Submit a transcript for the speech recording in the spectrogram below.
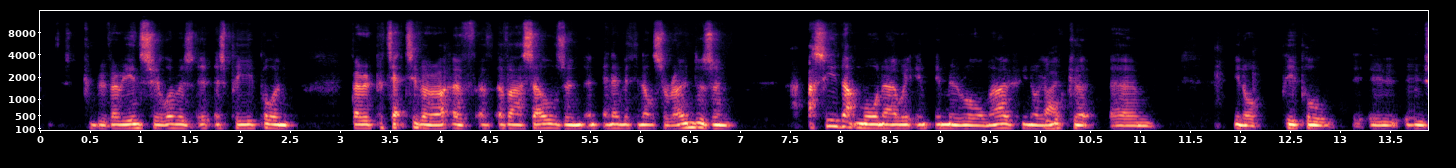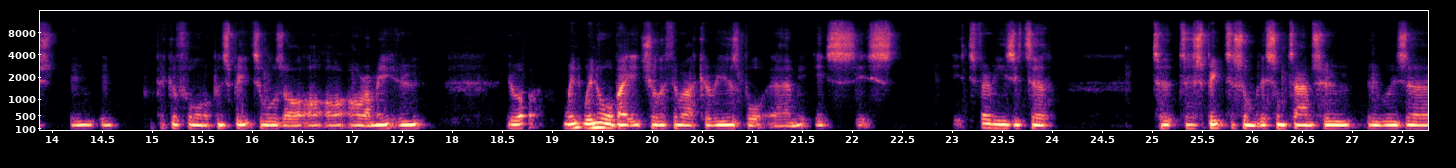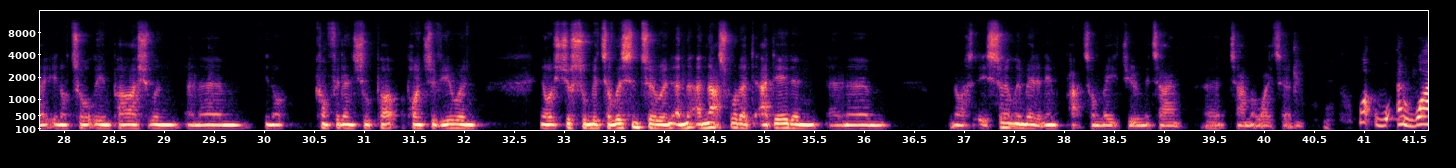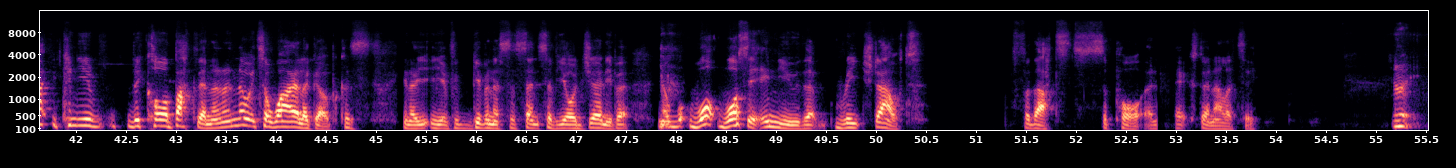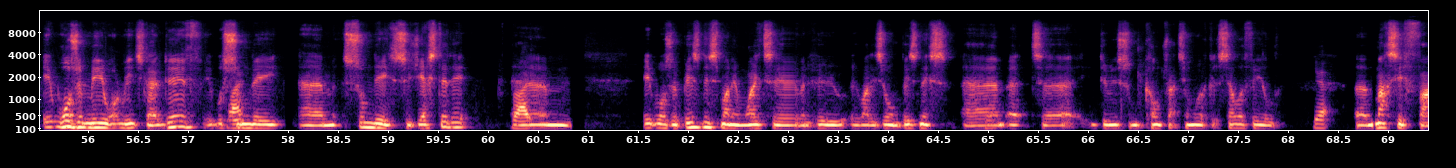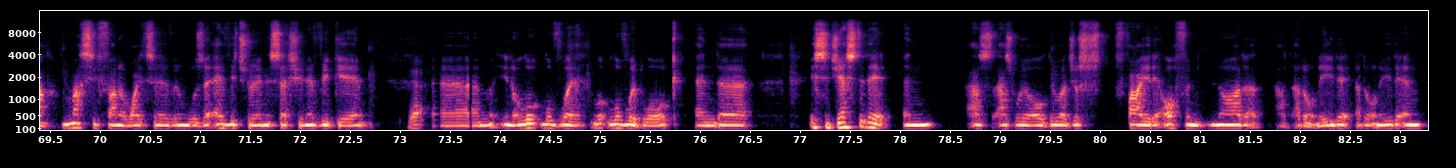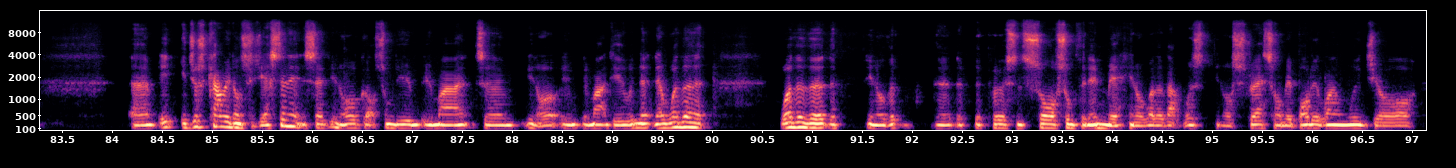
can be very insular as, as people and very protective of, of, of ourselves and, and, and, everything else around us. And I see that more now in, in my role now. You know, you right. look at um, you know people who, who, who pick a phone up and speak to us, or, or, or a mate who, who we, we know about each other through our careers, but um, it's it's it's very easy to to, to speak to somebody sometimes who who was uh, you know totally impartial and, and um, you know confidential points of view, and you know it's just somebody to listen to, and and, and that's what I, I did, and and um, you know it certainly made an impact on me during my time uh, time at Whitehaven. What, and why can you recall back then? And I know it's a while ago because you know you've given us a sense of your journey. But you know, what was it in you that reached out for that support and externality? You know, it wasn't me what reached out, Dave. It was right. somebody. Um, somebody suggested it. Right. Um, it was a businessman in Whitehaven who, who had his own business um, at uh, doing some contracting work at Sellafield. Yeah a massive fan, massive fan of Whitehaven. Was at every training session, every game. Yeah. Um, you know, lo- lovely, lo- lovely bloke, and uh, he suggested it, and as as we all do, I just fired it off, and no, I, I, don't need it, I don't need it, and um, he, he, just carried on suggesting it and said, you know, I've got somebody who, who might, um, you know, who, who, might deal with it. Now, whether whether the, the you know the, the the person saw something in me, you know, whether that was you know stress or my body language or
